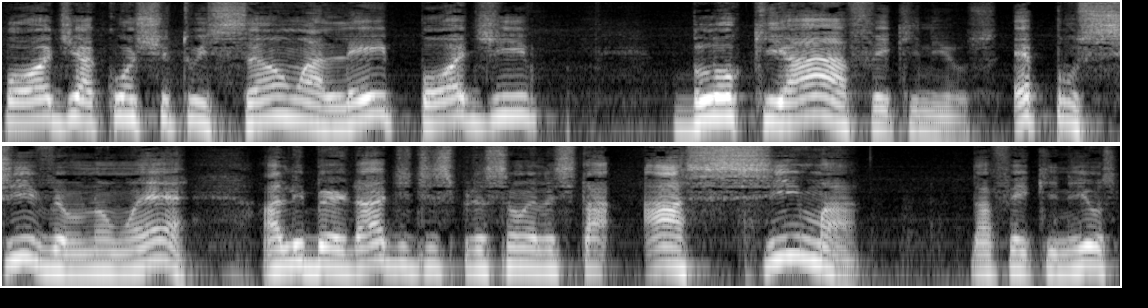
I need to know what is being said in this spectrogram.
pode, a Constituição, a lei pode bloquear a fake news. É possível, não é? A liberdade de expressão ela está acima da fake news.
